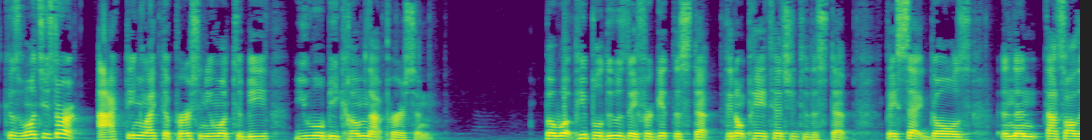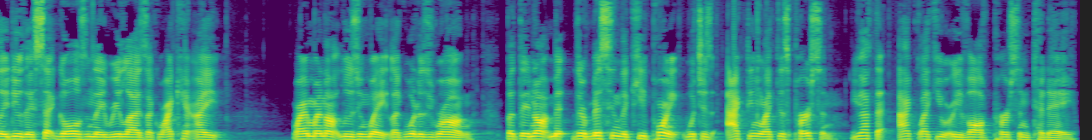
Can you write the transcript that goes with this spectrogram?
Because once you start acting like the person you want to be, you will become that person. But what people do is they forget the step. They don't pay attention to the step. They set goals and then that's all they do. They set goals and they realize like why can't I why am I not losing weight? Like what is wrong? But they're not they're missing the key point, which is acting like this person. You have to act like you are evolved person today.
